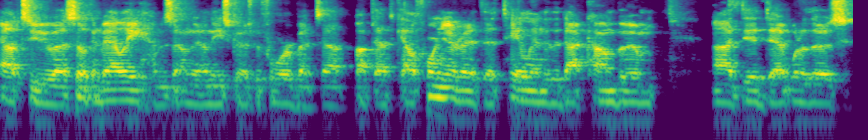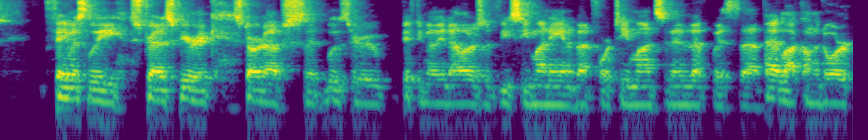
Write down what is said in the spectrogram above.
out to uh, Silicon Valley. I was on the, on the East Coast before, but uh, popped out to California right at the tail end of the dot com boom. Uh, did uh, one of those famously stratospheric startups that blew through $50 million of VC money in about 14 months and ended up with a padlock on the door.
